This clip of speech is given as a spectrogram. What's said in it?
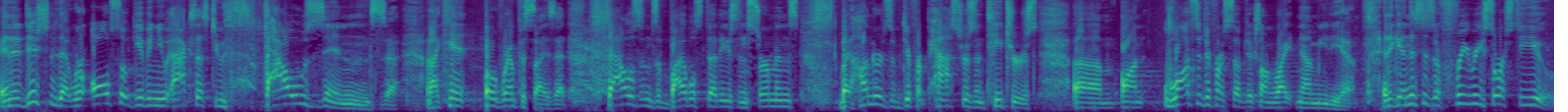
And in addition to that, we're also giving you access to thousands, and I can't overemphasize that, thousands of Bible studies and sermons by hundreds of different pastors and teachers um, on lots of different subjects on Right Now Media. And again, this is a free resource to you.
